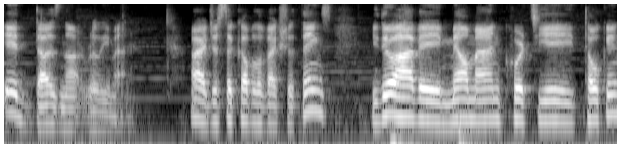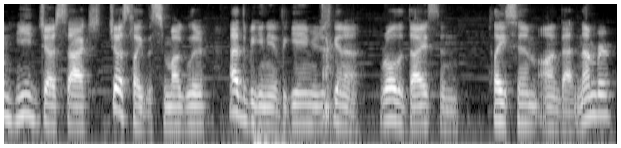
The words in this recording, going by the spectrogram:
It does not really matter. Alright, just a couple of extra things. You do have a mailman courtier token. He just acts just like the smuggler. At the beginning of the game, you're just to roll the dice and place him on that number.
